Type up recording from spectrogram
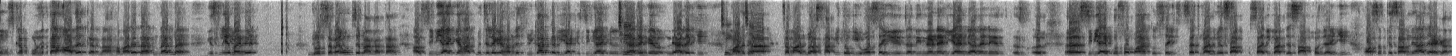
उसका पूर्णता आदर करना हमारे धर्म धर्म है। इसलिए मैंने जो समय उनसे मांगा था अब सीबीआई के हाथ में चले गए हमने स्वीकार कर लिया कि सीबीआई के न्यायालय के न्यायालय की मान्यता समाज में स्थापित होगी वह सही यदि निर्णय लिया है न्यायालय ने सीबीआई को सौंपा तो सही सच मायने में सारी बातें साफ़ हो जाएगी और सबके सामने आ जाएगा।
